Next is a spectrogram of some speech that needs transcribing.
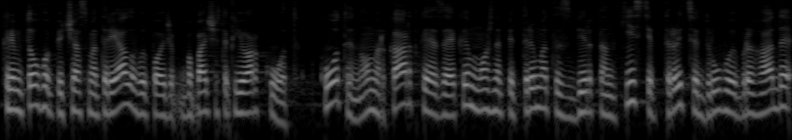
Крім того, під час матеріалу ви побачите QR-код, код і номер картки, за яким можна підтримати збір танкістів 32-ї бригади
